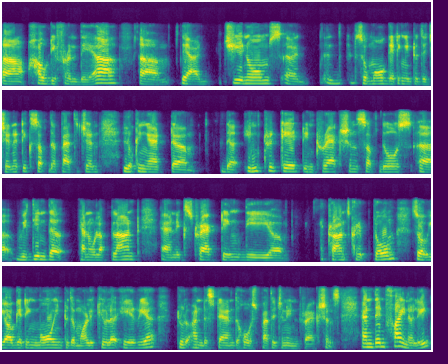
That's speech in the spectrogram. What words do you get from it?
uh, how different they are. Um, there are genomes. Uh, so more getting into the genetics of the pathogen, looking at um, the intricate interactions of those uh, within the canola plant and extracting the uh, transcriptome. So we are getting more into the molecular area to understand the host pathogen interactions. And then finally,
